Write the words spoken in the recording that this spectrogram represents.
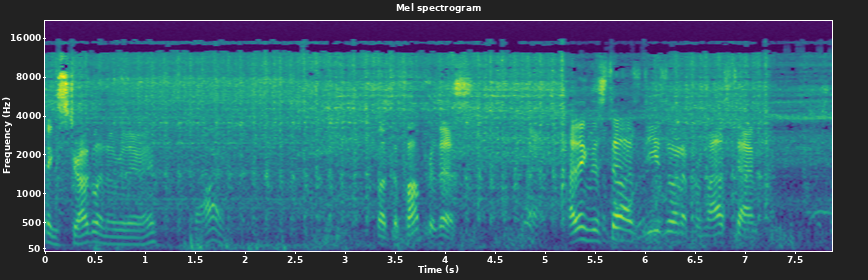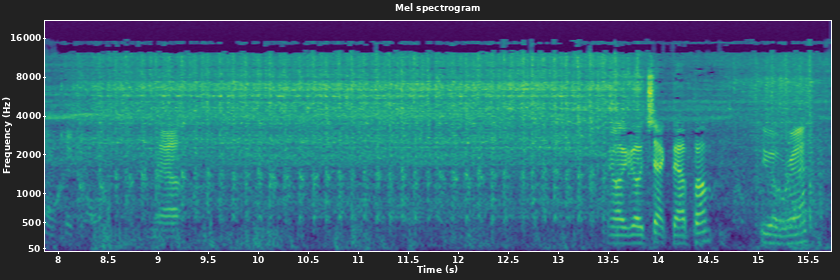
Thing's struggling over there, eh? Why? What, the pump or this? Yeah. I think this still has diesel in it from last time. It's not kicking. Yeah. You wanna go check that pump? See where we're at?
